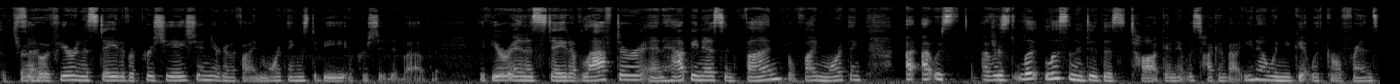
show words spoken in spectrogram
That's right. So if you're in a state of appreciation, you're going to find more things to be appreciative of. If you're in a state of laughter and happiness and fun, you'll find more things. I, I was I was li- listening to this talk, and it was talking about you know when you get with girlfriends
